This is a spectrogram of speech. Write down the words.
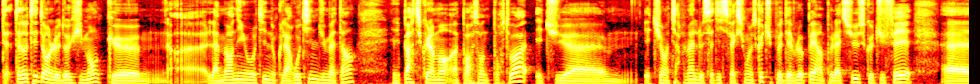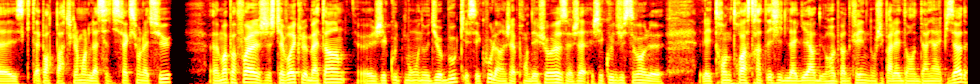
t'as t'as noté dans le document que euh, la morning routine, donc la routine du matin, est particulièrement importante pour toi et tu, euh, et tu en tires pas mal de satisfaction. Est-ce que tu peux développer un peu là-dessus ce que tu fais, ce qui t'apporte particulièrement de la satisfaction là-dessus? Euh, moi, parfois, je, je t'avouerai que le matin, euh, j'écoute mon audiobook et c'est cool, hein, j'apprends des choses. J'écoute justement le, les 33 stratégies de la guerre de Rupert Green dont j'ai parlé dans le dernier épisode.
